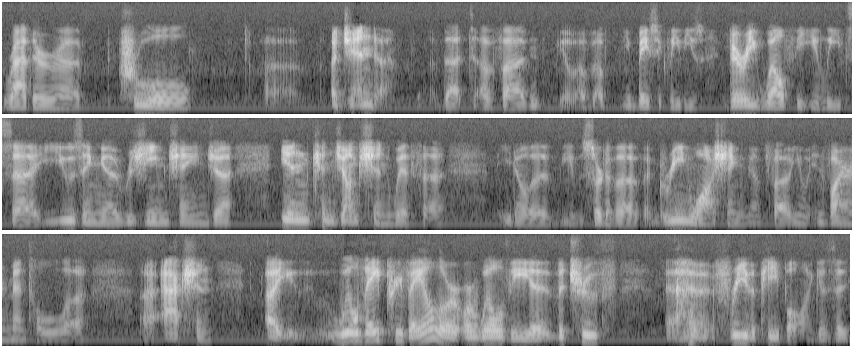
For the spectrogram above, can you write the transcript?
rather uh, cruel agenda that of, uh, of, of basically these very wealthy elites uh, using regime change uh, in conjunction with uh, you know sort of a, a greenwashing of uh, you know environmental action. will they prevail, or, or will the the truth free the people? Because it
